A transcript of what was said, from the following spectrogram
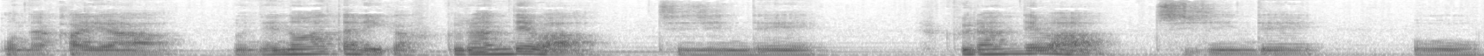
お腹や胸のあたりが膨らんでは縮んで膨らんでは縮んでを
